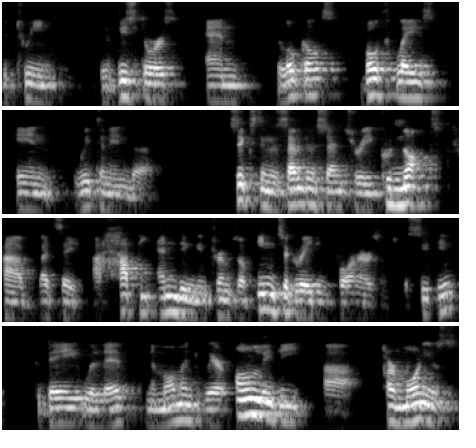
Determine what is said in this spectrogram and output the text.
between the visitors and the locals. Both plays in written in the 16th and 17th century could not have, let's say, a happy ending in terms of integrating foreigners into the city. Today, we live in a moment where only the uh, harmonious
